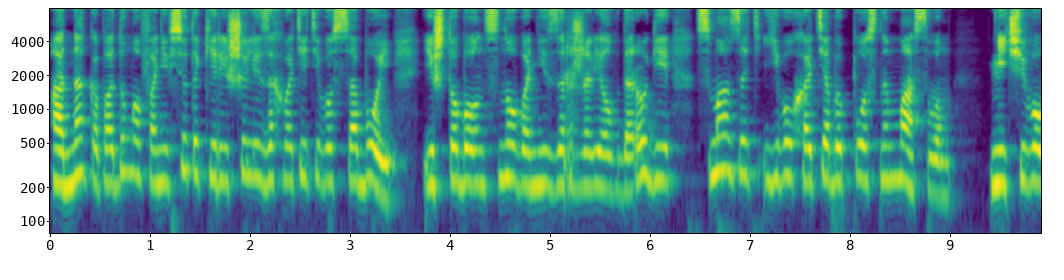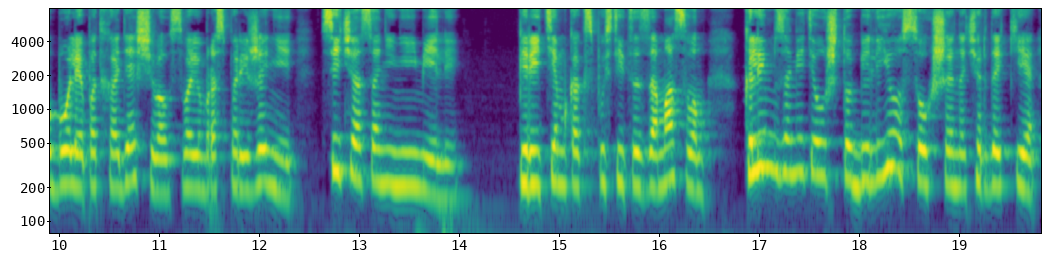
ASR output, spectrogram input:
Однако, подумав, они все-таки решили захватить его с собой, и чтобы он снова не заржавел в дороге, смазать его хотя бы постным маслом. Ничего более подходящего в своем распоряжении сейчас они не имели. Перед тем, как спуститься за маслом, Клим заметил, что белье, сохшее на чердаке,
